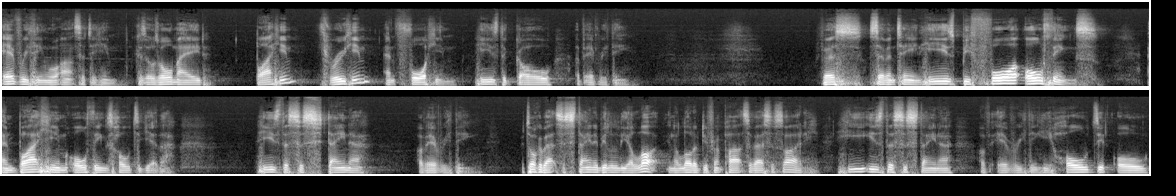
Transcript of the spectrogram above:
Everything will answer to Him because it was all made by Him, through Him, and for Him. He is the goal of everything. Verse 17 He is before all things, and by him all things hold together. He is the sustainer of everything. We talk about sustainability a lot in a lot of different parts of our society. He is the sustainer of everything, He holds it all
